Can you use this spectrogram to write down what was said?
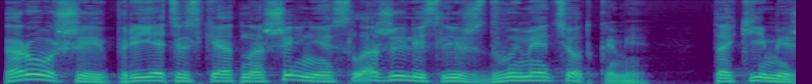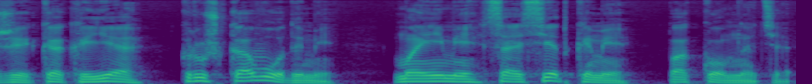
Хорошие приятельские отношения сложились лишь с двумя тетками – такими же, как и я, кружководами, моими соседками по комнате.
